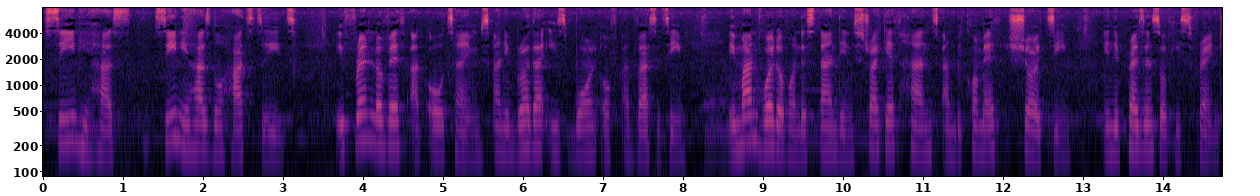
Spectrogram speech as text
seeing he has seeing he has no heart to it? A friend loveth at all times, and a brother is born of adversity. A man void of understanding striketh hands and becometh surety in the presence of his friend.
